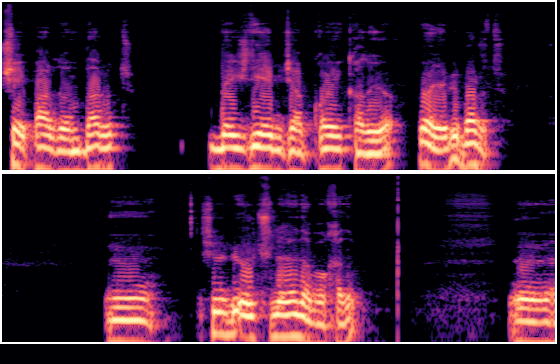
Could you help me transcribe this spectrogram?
şey pardon barut bej diyemeyeceğim koyu kalıyor. Böyle bir barut. Ee, şimdi bir ölçülere de bakalım. Ee,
